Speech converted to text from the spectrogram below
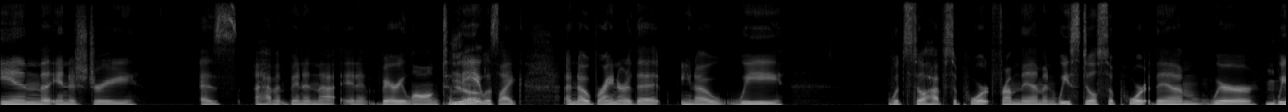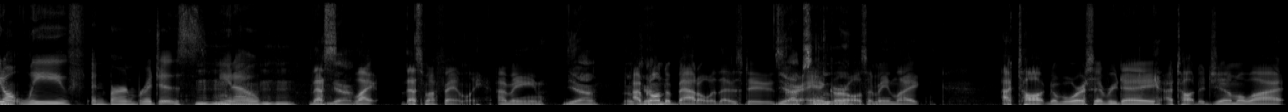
in the industry as I haven't been in that in it very long. To Yeah. me it was like a no-brainer that, you know, we would still have support from them and we still support them. We're Mm-hmm. we don't leave and burn bridges, you know. That's Yeah. like that's my family. I mean, yeah, I've gone to battle with those dudes Yeah, or- and girls. I mean, like, I talk to Boris every day. I talk to Jim a lot.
